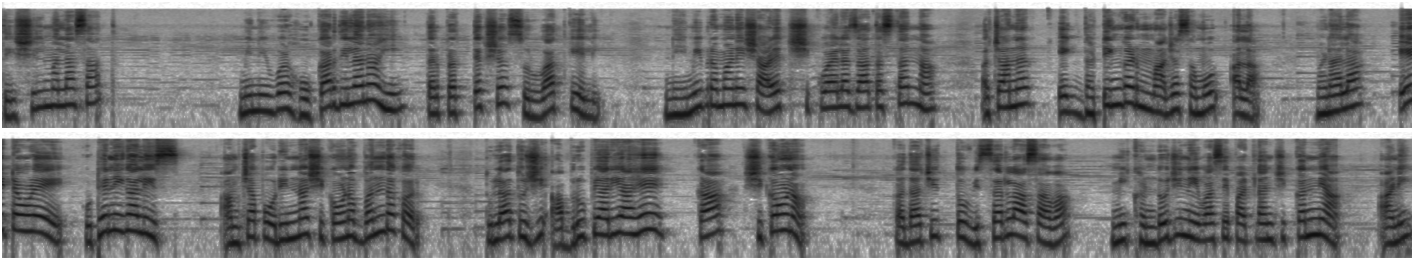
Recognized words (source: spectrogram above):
देशील मला साथ? मी निव्वळ होकार दिला नाही तर प्रत्यक्ष सुरुवात केली. नेहमीप्रमाणे शाळेत शिकवायला जात असताना अचानक एक धटिंगड माझ्यासमोर आला. म्हणाला ए टवळे कुठे निघालीस? आमच्या पोरींना शिकवणं बंद कर. तुला तुझी आबरू प्यारी आहे का शिकवणं? कदाचित तो विसरला असावा. मी खंडोजी नेवासे पाटलांची कन्या आणि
